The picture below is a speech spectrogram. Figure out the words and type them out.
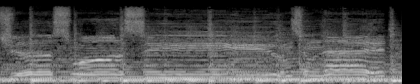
just wanna see you tonight.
